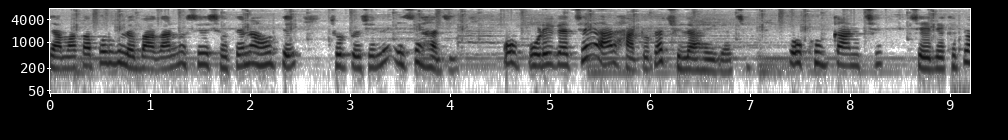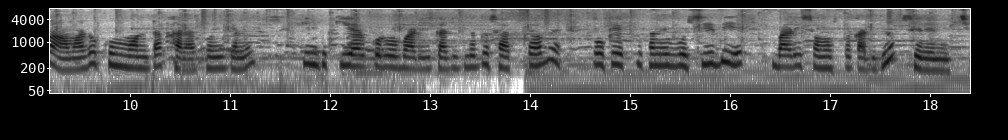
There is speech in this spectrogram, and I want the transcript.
জামা কাপড়গুলো বাগানো শেষ হতে না হতে ছোট ছেলে এসে হাজির। ও পড়ে গেছে আর হাঁটুটা ছুলা হয়ে গেছে। ও খুব কাঁদছে। সেই দেখে তো আমারও খুব মনটা খারাপ হয়ে গেল। কিন্তু কি আর করব, বাড়ির কাজগুলো তো সারতে হবে। ওকে একটুখানি বসিয়ে দিয়ে বাড়ির সমস্ত কাজগুলো সেরে নিচ্ছি।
